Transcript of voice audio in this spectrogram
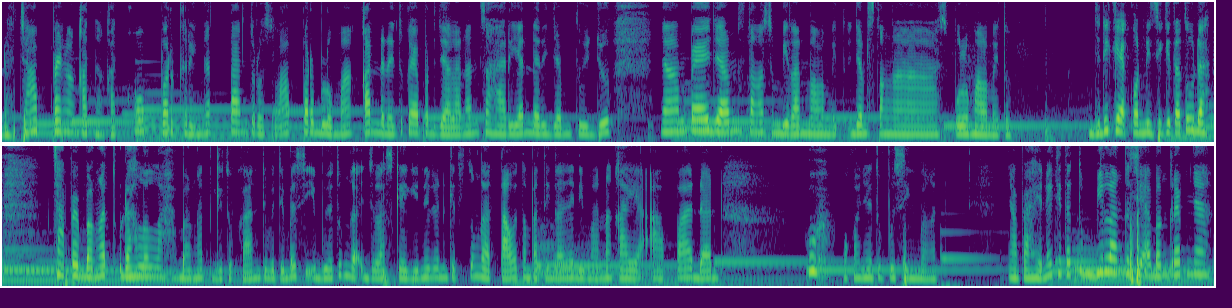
Udah capek ngangkat-ngangkat koper, keringetan, terus lapar, belum makan dan itu kayak perjalanan seharian dari jam 7 nyampe jam setengah sembilan malam itu, jam setengah sepuluh malam itu jadi kayak kondisi kita tuh udah capek banget udah lelah banget gitu kan. Tiba-tiba si ibunya tuh nggak jelas kayak gini dan kita tuh nggak tahu tempat tinggalnya di mana kayak apa dan uh pokoknya itu pusing banget. Nyampe akhirnya kita tuh bilang ke si abang grabnya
